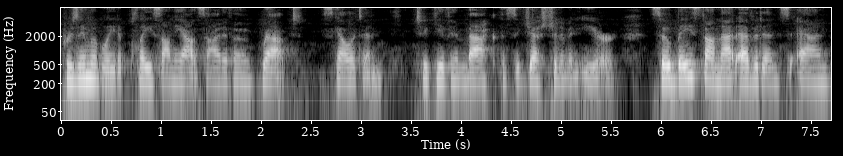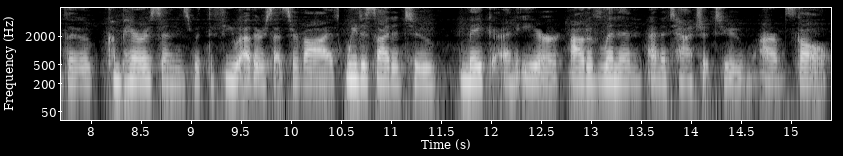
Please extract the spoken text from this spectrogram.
presumably to place on the outside of a wrapped skeleton to give him back the suggestion of an ear. So based on that evidence and the comparisons with the few others that survived, we decided to make an ear out of linen and attach it to our skull.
